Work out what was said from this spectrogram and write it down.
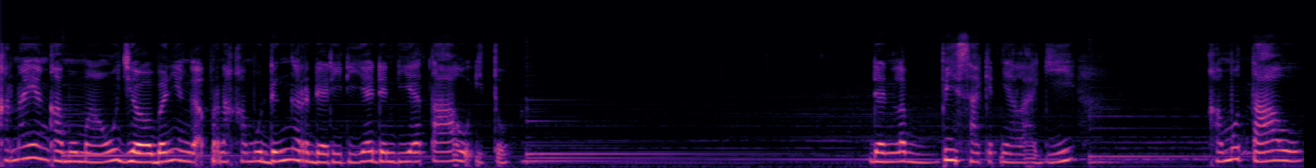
Karena yang kamu mau jawaban yang gak pernah kamu dengar dari dia dan dia tahu itu. Dan lebih sakitnya lagi, kamu tahu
